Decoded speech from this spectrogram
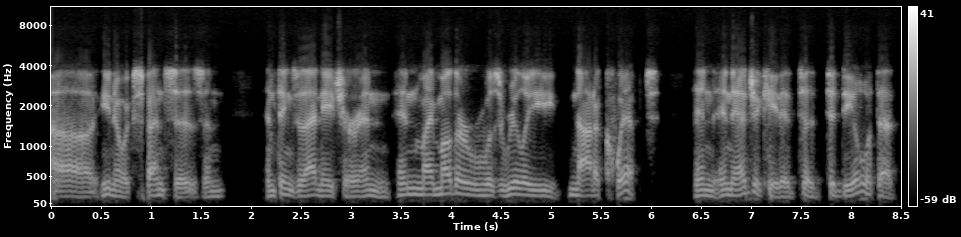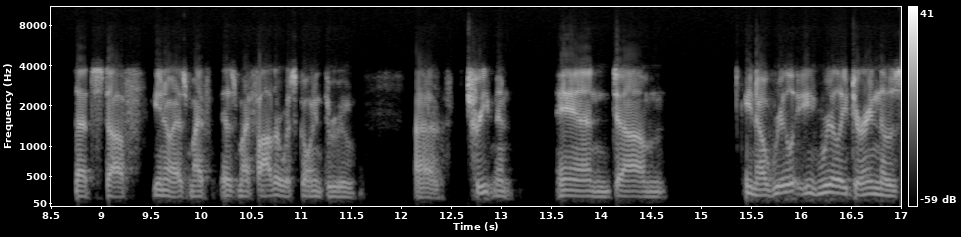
uh, you know expenses and and things of that nature and and my mother was really not equipped and, and educated to to deal with that that stuff you know as my as my father was going through uh, treatment. And um, you know really really during those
